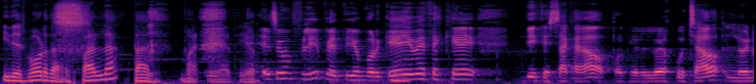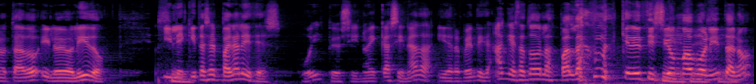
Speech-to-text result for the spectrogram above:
y desborda espalda, tal. Madre mía, tío. Es un flipe, tío, porque hay veces que dices, se ha cagado, porque lo he escuchado, lo he notado y lo he olido. Y Sí. le quitas el pañal y dices, uy, pero si no hay casi nada. Y de repente dices, ah, que está todo en la espalda. Qué decisión Sí, más sí, bonita. ¿no?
